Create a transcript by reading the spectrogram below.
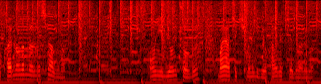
O karinaların ölmesi lazım artık. 17 13 oldu. Bayağı çekişmeli gidiyor. Kaybedeceğiz galiba.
